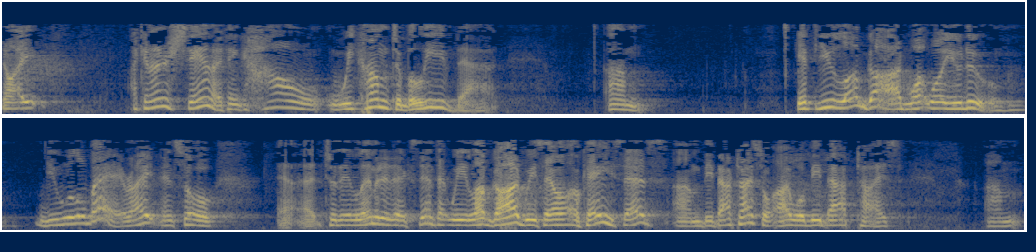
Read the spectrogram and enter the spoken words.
Now, I, I can understand, I think, how we come to believe that. Um, if you love God, what will you do? You will obey, right? And so, uh, to the limited extent that we love God, we say, oh, okay, He says, um, be baptized, so I will be baptized. Um,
